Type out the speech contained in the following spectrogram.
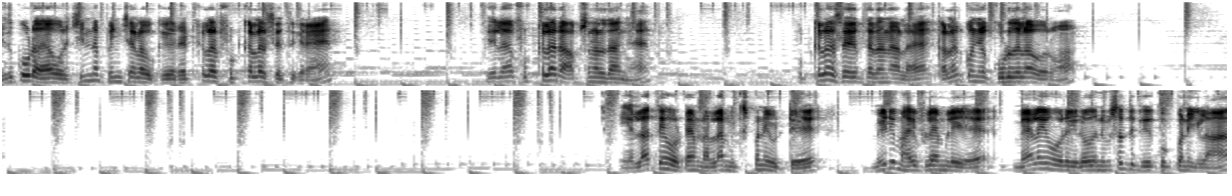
இது கூட ஒரு சின்ன பிஞ்ச் அளவுக்கு ரெட் கலர் ஃபுட் கலர் சேர்த்துக்கிறேன். இதில் ஃபுட் கலர் ஆப்ஷனல் தாங்க. ஃபுட் கலர் சேர்த்துறதுனால கலர் கொஞ்சம் கூடுதலாக வரும். எல்லாத்தையும் ஒரு டைம் நல்லா மிக்ஸ் பண்ணி விட்டு மீடியம் ஹை ஃப்ளேம்லேயே மேலேயும் ஒரு இருபது நிமிஷத்துக்கு குக் பண்ணிக்கலாம்.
